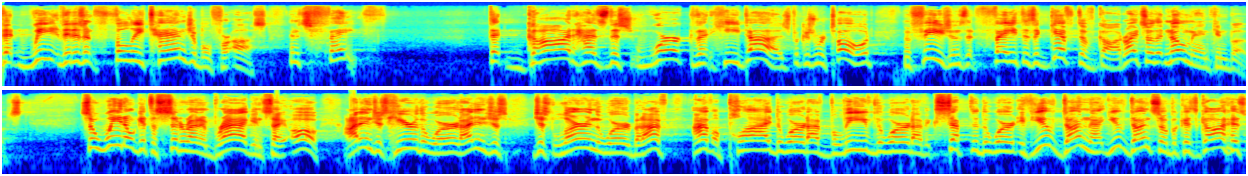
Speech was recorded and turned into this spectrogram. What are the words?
that we that isn't fully tangible for us, and it's faith. That God has this work that He does, because we're told in Ephesians that faith is a gift of God, right? So that no man can boast. So we don't get to sit around and brag and say, oh, I didn't just hear the word, I didn't just, just learn the word, but I've, I've applied the word, I've believed the word, I've accepted the word. If you've done that, you've done so because God has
